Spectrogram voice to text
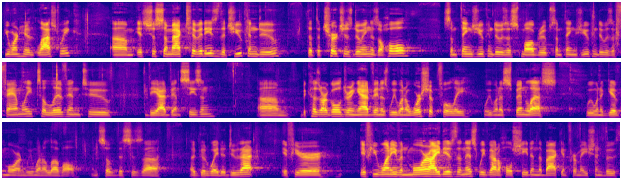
if you weren't here last week, um, it's just some activities that you can do that the church is doing as a whole, some things you can do as a small group, some things you can do as a family to live into the Advent season. Um, because our goal during Advent is we want to worship fully, we want to spend less, we want to give more, and we want to love all. And so this is a, a good way to do that. If you're if you want even more ideas than this, we've got a whole sheet in the back information booth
